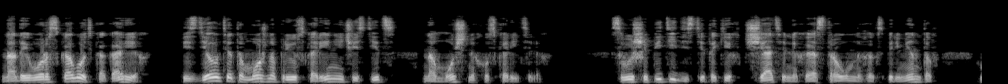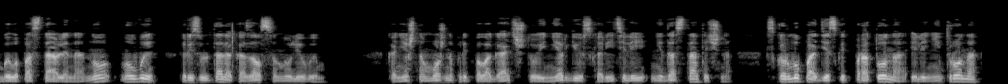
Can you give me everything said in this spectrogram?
надо его расколоть, как орех, и сделать это можно при ускорении частиц на мощных ускорителях. Свыше 50 таких тщательных и остроумных экспериментов было поставлено, но, увы, результат оказался нулевым. Конечно, можно предполагать, что энергии ускорителей недостаточно. Скорлупа, дескать, протона или нейтрона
